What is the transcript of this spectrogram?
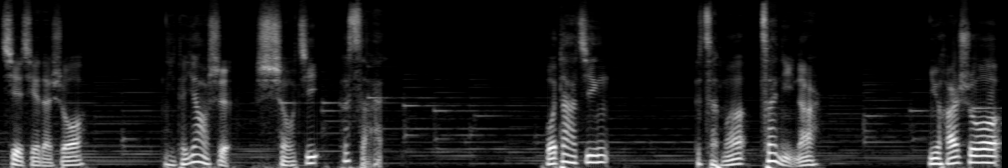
怯怯地说：“你的钥匙、手机和伞。”我大惊：“怎么在你那儿？”女孩说：“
